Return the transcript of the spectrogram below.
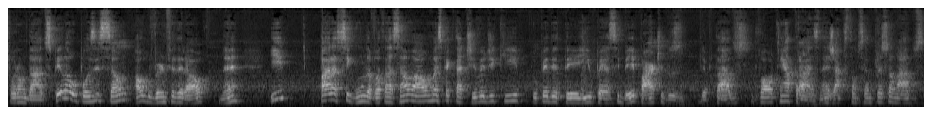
foram dados pela oposição ao governo federal, né? E para a segunda votação há uma expectativa de que o PDT e o PSB, parte dos deputados, voltem atrás, né? Já que estão sendo pressionados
